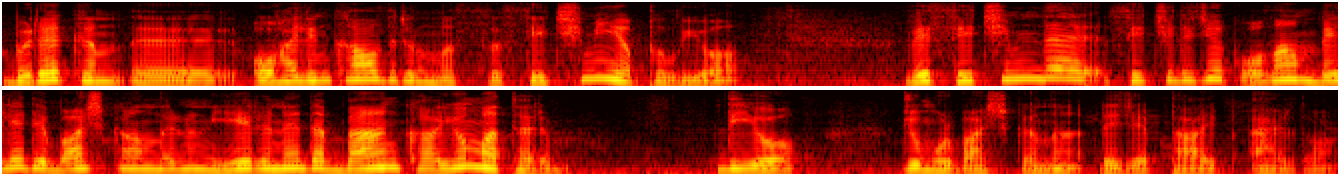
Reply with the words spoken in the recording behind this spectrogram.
bırakın e, o halin kaldırılması seçimi yapılıyor ve seçimde seçilecek olan belediye başkanlarının yerine de ben kayyum atarım diyor Cumhurbaşkanı Recep Tayyip Erdoğan.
